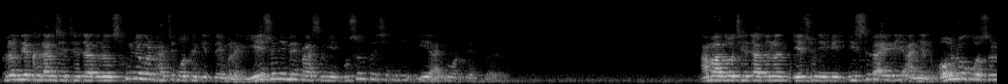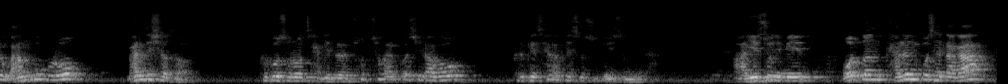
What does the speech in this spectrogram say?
그런데 그 당시 제자들은 성령을 받지 못했기 때문에 예수님의 말씀이 무슨 뜻인지 이해하지 못했어요. 아마도 제자들은 예수님이 이스라엘이 아닌 어느 곳을 왕국으로 만드셔서 그곳으로 자기들을 초청할 것이라고 그렇게 생각했을 수도 있습니다. 아 예수님이 어떤 다른 곳에다가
